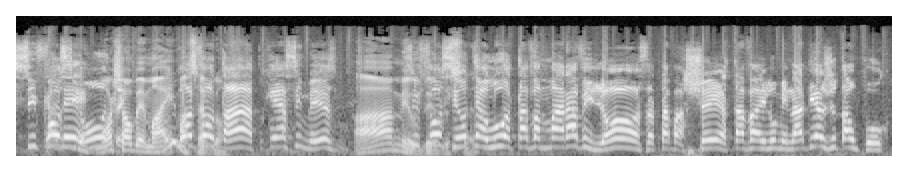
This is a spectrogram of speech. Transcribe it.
Se fosse Cadê? ontem... Mostra Albemar aí, Pode Marcelo voltar, porque é assim mesmo. Ah, meu Se Deus fosse do ontem a lua tava maravilhosa, tava cheia, tava iluminada, ia ajudar um pouco.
